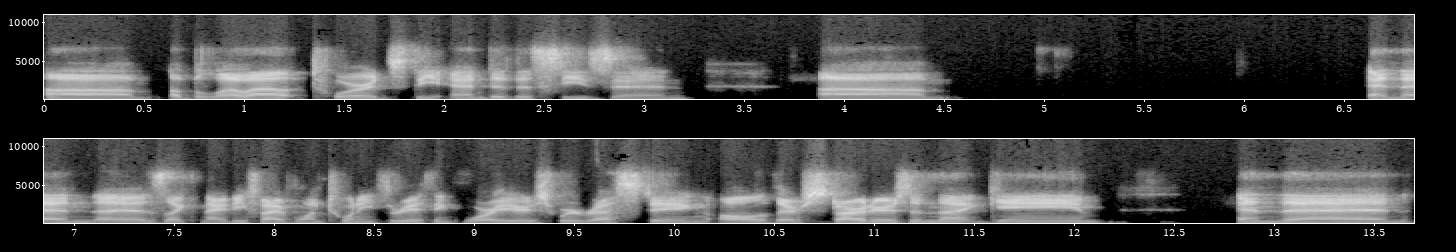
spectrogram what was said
Um, a blowout towards the end of the season. Um, and then uh, it's like 95 123 i think warriors were resting all of their starters in that game and then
